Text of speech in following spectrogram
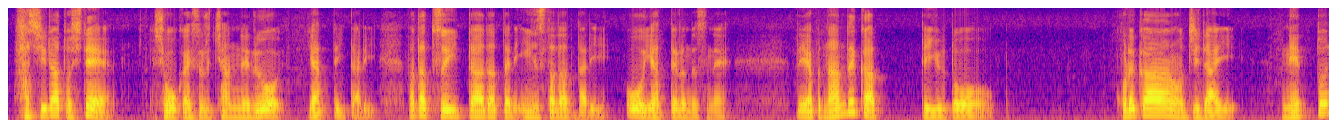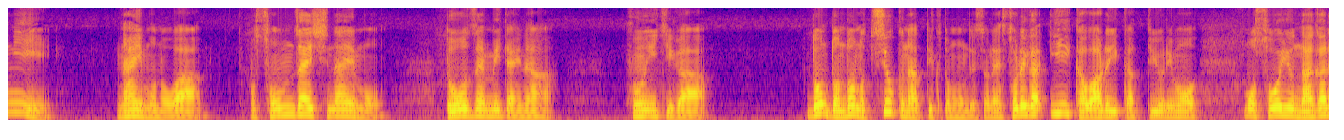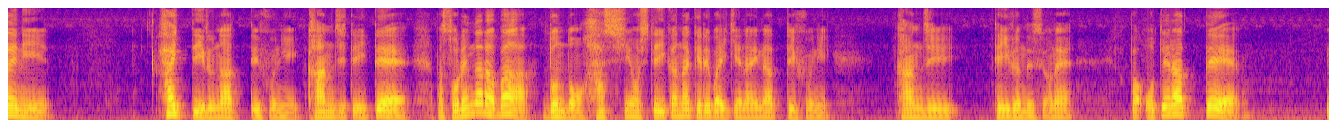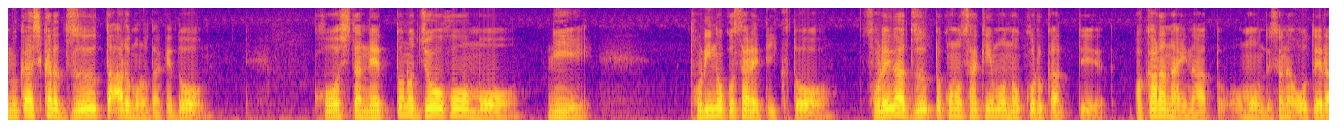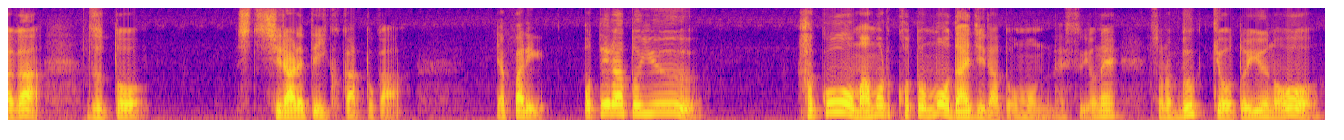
柱として紹介するチャンネルをやっていたりまた Twitter だったりインスタだったりをやってるんですね。でやっぱなんでかっていうとこれからの時代ネットにないものはう存在しないも同然みたいな雰囲気がどんどんどんどん強くなっていくと思うんですよね。それがいいか悪いかっていうよりももうそういう流れに入っているなっていうふうに感じていて、まあ、それならばどんどん発信をしていかなければいけないなっていうふうに感じているんですよね。やっぱお寺って昔からずっとあるものだけどこうしたネットの情報網に取り残されていくとそれがずっとこの先も残るかってわからないなと思うんですよねお寺がずっと知られていくかとかやっぱりお寺という箱を守ることも大事だと思うんですよね。その仏教というのを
